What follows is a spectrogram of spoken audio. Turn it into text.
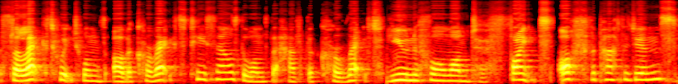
select which ones are the correct T cells, the ones that have the correct uniform on to fight off the pathogens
